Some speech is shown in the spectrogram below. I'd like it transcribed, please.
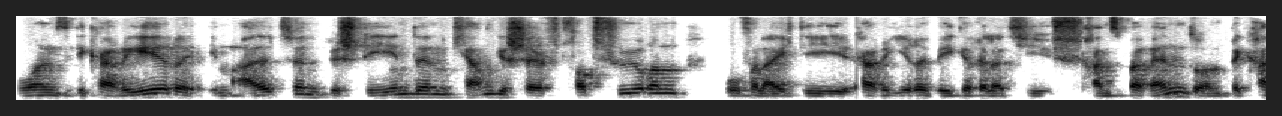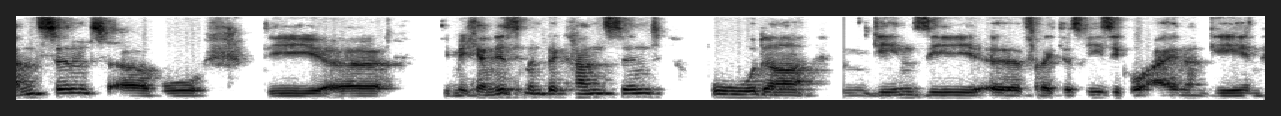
Wollen Sie die Karriere im alten, bestehenden Kerngeschäft fortführen, wo vielleicht die Karrierewege relativ transparent und bekannt sind, äh, wo die, äh, die Mechanismen bekannt sind? Oder gehen Sie äh, vielleicht das Risiko ein und gehen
